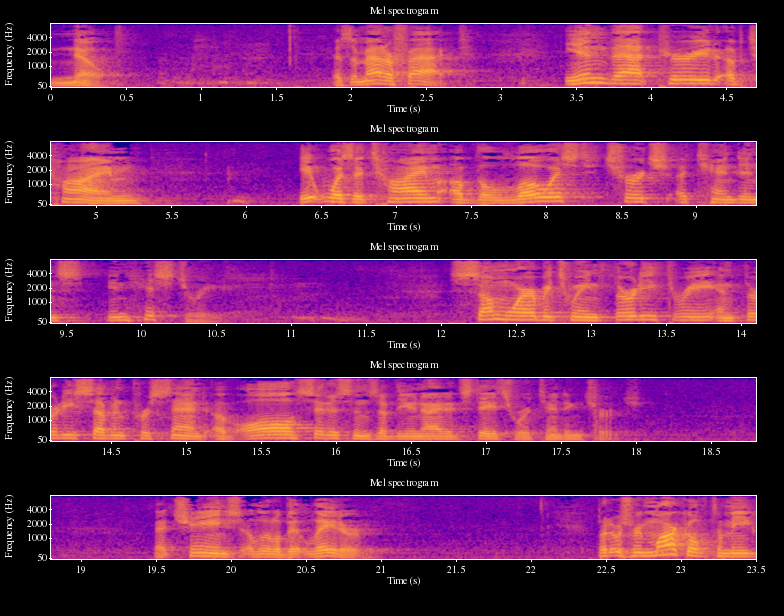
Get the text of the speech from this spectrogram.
No. As a matter of fact, in that period of time, it was a time of the lowest church attendance in history. Somewhere between 33 and 37 percent of all citizens of the United States were attending church. That changed a little bit later. But it was remarkable to me,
